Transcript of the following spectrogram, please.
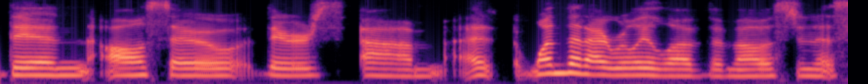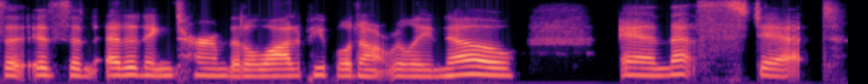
then also there's um, a, one that i really love the most and it's a, it's an editing term that a lot of people don't really know and that's stet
